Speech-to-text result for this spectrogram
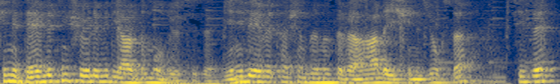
Şimdi devletin şöyle bir yardımı oluyor size. Yeni bir eve taşındığınızda ve hala işiniz yoksa size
